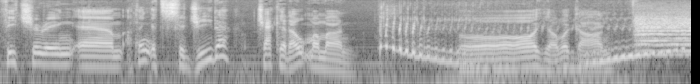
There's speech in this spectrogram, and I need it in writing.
featuring, um, I think it's Sajida. Check it out, my man. Oh, yeah, we're gone.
